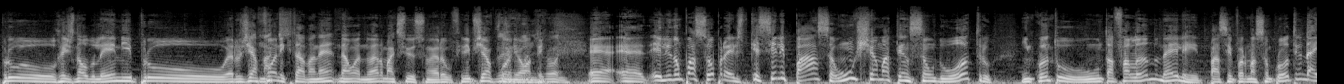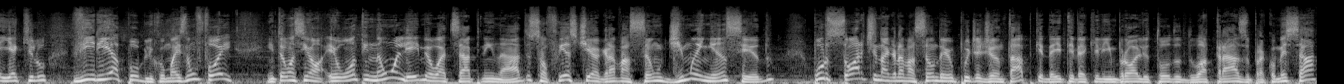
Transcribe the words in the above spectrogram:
pro Reginaldo Leme e pro. Era o Giafone Max. que tava, né? Não, não era o Max Wilson, era o Felipe Giafone ontem. É, é, ele não passou pra eles, porque se ele passa, um chama a atenção do outro, enquanto um tá falando, né? Ele passa a informação pro outro e daí aquilo viria a público, mas não foi. Então, assim, ó, eu ontem não olhei meu WhatsApp nem nada, só fui assistir a gravação de manhã cedo. Por sorte, na gravação, daí eu pude adiantar, porque daí teve aquele embrólio todo do atraso pra começar.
